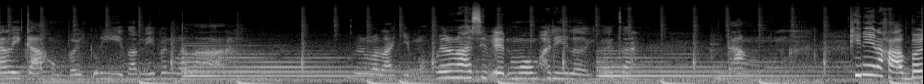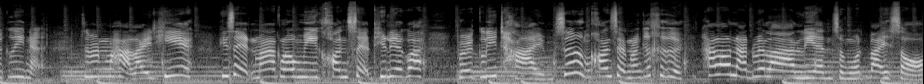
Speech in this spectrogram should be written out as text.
นาฬิกาของเบอร์กลีตอนนี้เป็นเวลา เป็นเวลากี่โมงเป็นเวลา 11 โมงพอดีเลยก็จะดัง ที่นี่นะคะเบอร์กลีเนี่ยจะเป็นมหาลัยที่พิเศษมากเรามีคอนเซปที่เรียกว่า Berkeley Time ซึ่งคอนเซปต์มันก็คือ ถ้าเรานัดเวลาเรียนสมมติบ่ายสอง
